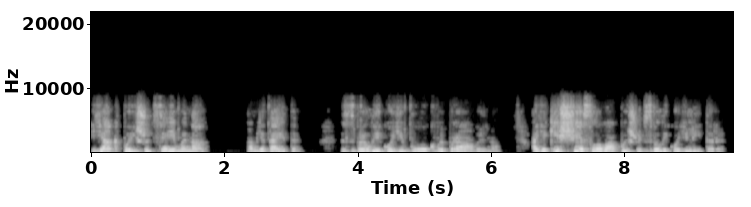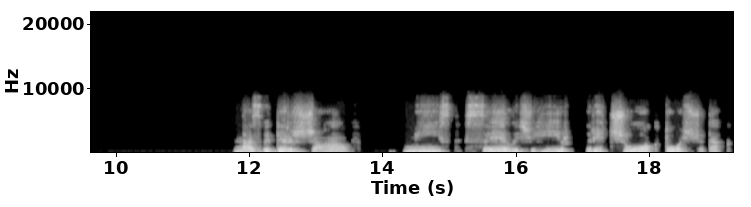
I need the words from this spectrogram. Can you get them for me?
Як пишуться імена? Пам'ятаєте? З великої букви, правильно. А які ще слова пишуть з великої літери? Назви держав, міст, селищ, гір, річок тощо, так?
